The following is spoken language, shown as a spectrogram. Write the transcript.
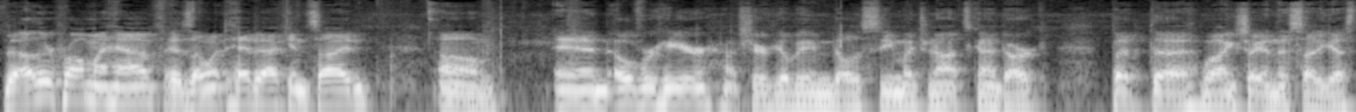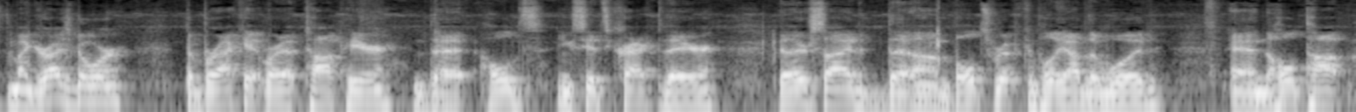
The other problem I have is I went to head back inside, um, and over here, not sure if you'll be able to see much or not. It's kind of dark, but uh, well, I can show you on this side, I guess. My garage door the bracket right up top here that holds, you can see it's cracked there. The other side, the um, bolts ripped completely out of the wood and the whole top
